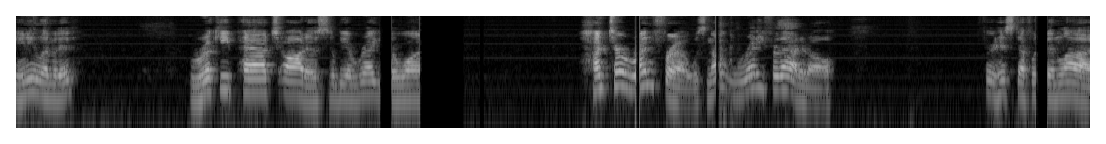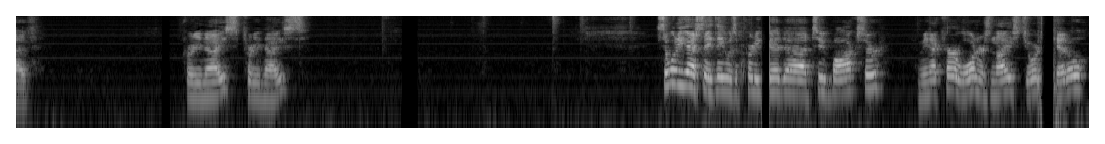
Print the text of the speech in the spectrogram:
Panini Limited. Rookie patch auto, so it'll be a regular one. Hunter Renfrow was not ready for that at all. Figured his stuff would have been live. Pretty nice, pretty nice. So, what do you guys think? Think it was a pretty good uh, two boxer? I mean, that Kurt Warner's nice. George Kittle.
